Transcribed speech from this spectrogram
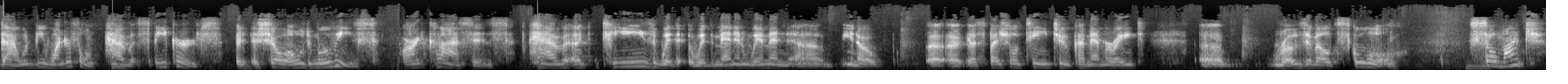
That would be wonderful. Have speakers, uh, show old movies, art classes, have uh, teas with with men and women. Uh, you know, a, a, special tea to commemorate uh, Roosevelt School. So much.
